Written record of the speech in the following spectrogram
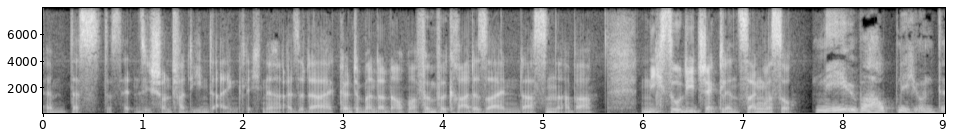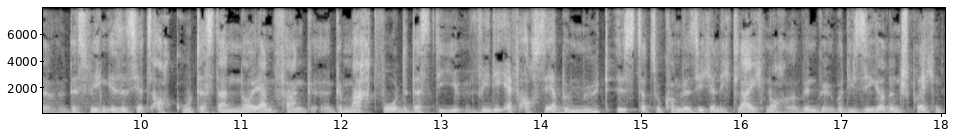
ähm, das, das hätten sie schon verdient eigentlich. Ne? Also da könnte man dann auch mal fünf gerade sein lassen, aber nicht so die Jacquelines, sagen wir es so. Nee, überhaupt nicht. Und äh, deswegen ist es jetzt auch gut, dass da ein Neuanfang äh, gemacht wurde, dass die WDF auch sehr bemüht ist. Dazu kommen wir sicherlich gleich noch, äh, wenn wir über die Siegerin sprechen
